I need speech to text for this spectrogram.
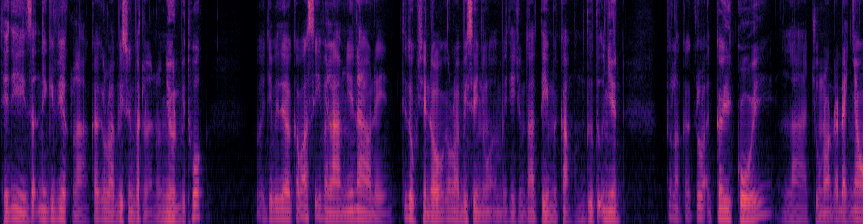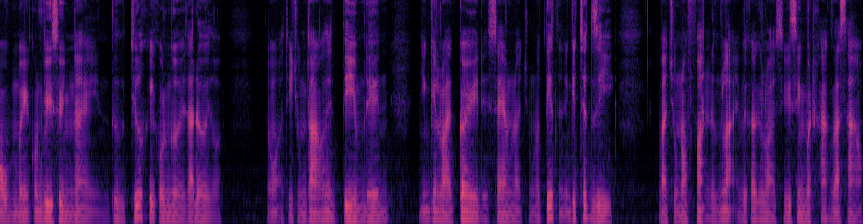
Thế thì dẫn đến cái việc là các cái loài vi sinh vật là nó nhờn với thuốc. Vậy thì bây giờ các bác sĩ phải làm như thế nào để tiếp tục chiến đấu với các loài vi sinh, đúng không ạ? Vậy thì chúng ta tìm cái cảm hứng từ tự nhiên. Tức là các cái loại cây cối là chúng nó đã đánh nhau với mấy con vi sinh này từ trước khi con người ra đời rồi. Đúng không ạ? Thì chúng ta có thể tìm đến những cái loài cây để xem là chúng nó tiết ra những cái chất gì và chúng nó phản ứng lại với các cái loài vi sinh vật khác ra sao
